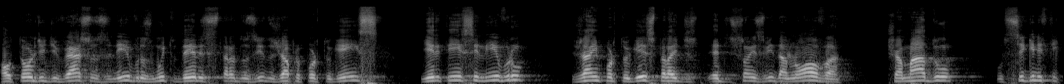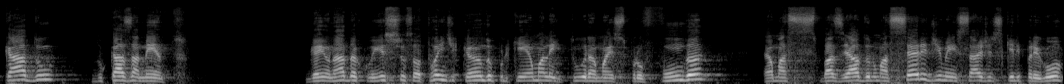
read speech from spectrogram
autor de diversos livros, muitos deles traduzidos já para o português. E ele tem esse livro já em português pela Edições Vida Nova, chamado O Significado do casamento. Ganho nada com isso, só estou indicando porque é uma leitura mais profunda, é uma, baseado numa série de mensagens que ele pregou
